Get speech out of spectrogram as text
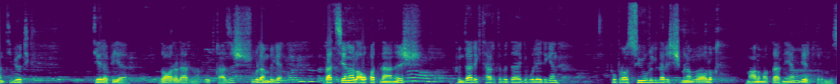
antibiotik terapiya dorilarini o'tkazish shu bilan birga ratsional ovqatlanish kundalik tartibidagi bo'ladigan ko'proq suyuqliklar ichish bilan bog'liq ma'lumotlarni ham berib turibmiz.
